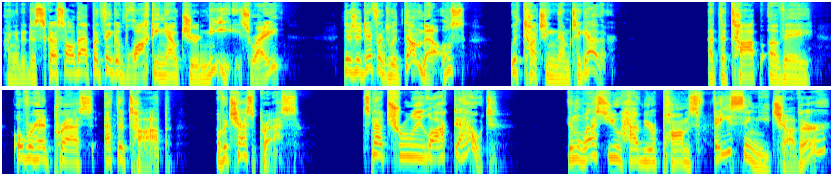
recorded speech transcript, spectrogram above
I'm going to discuss all that, but think of locking out your knees, right? There's a difference with dumbbells with touching them together at the top of a overhead press at the top of a chest press. It's not truly locked out unless you have your palms facing each other.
